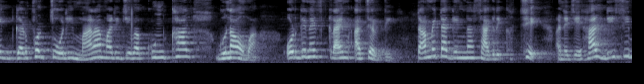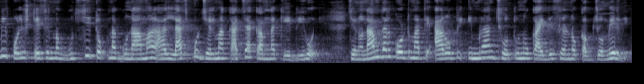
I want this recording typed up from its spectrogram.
એક ગડફડ ચોરી, મારામારી જેવા ખૂનખાર ગુનાઓમાં ઓર્ગેનાઇઝ ક્રાઇમ આચરતી ટામેટા ગેંગના સાગરિક છે અને જે હાલ ડીસીબી પોલીસ સ્ટેશનમાં ગુજસી ટોકના ગુનામાં હાલ લાજપુર જેલમાં કાચા કામના કેદી હોય. જેનો નામદાર કોર્ટમાંથી આરોપી ઇમરાન છોટુનો કાયદેસરનો કબજો મેળવી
